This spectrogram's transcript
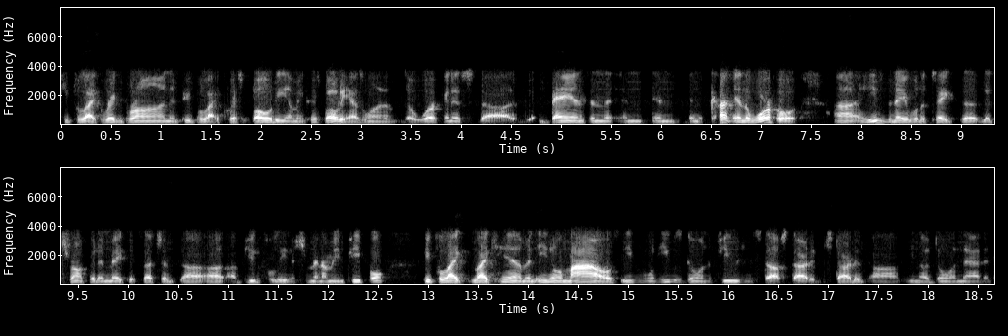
people like Rick Braun and people like Chris Botti. I mean, Chris Botti has one of the workingest uh, bands in the in in in the in the world. Uh, he's been able to take the the trumpet and make it such a a, a beautiful lead instrument. I mean, people people like like him and you know Miles, even when he was doing the fusion stuff, started started uh, you know doing that, and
